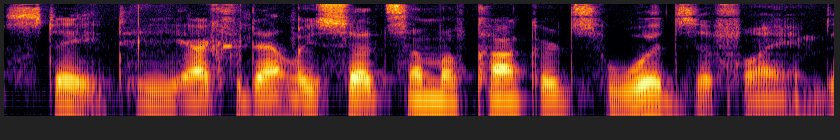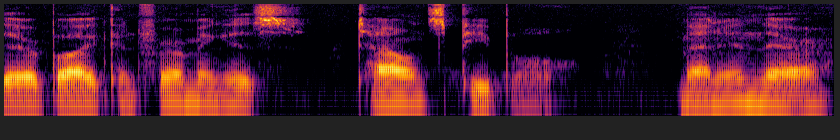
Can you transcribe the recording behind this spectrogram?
state. He accidentally set some of Concord's woods aflame, thereby confirming his townspeople, men in their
